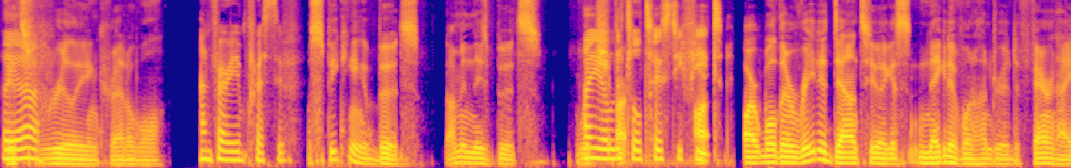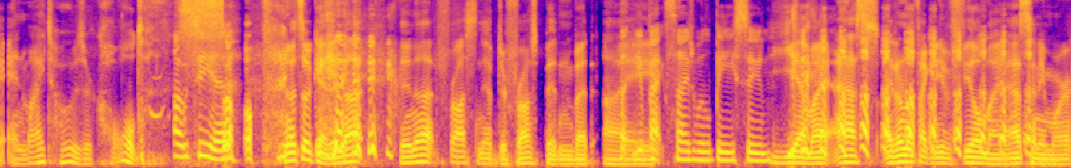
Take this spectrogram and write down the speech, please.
they it's are. really incredible. And very impressive. Well, speaking of boots, I'm in these boots. Are your little toasty feet? are well, they're rated down to I guess negative 100 Fahrenheit, and my toes are cold. Oh, dear. So- no, it's okay. They're not they're not frost nipped or frostbitten, but I but your backside will be soon. Yeah, my ass. I don't know if I can even feel my ass anymore.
